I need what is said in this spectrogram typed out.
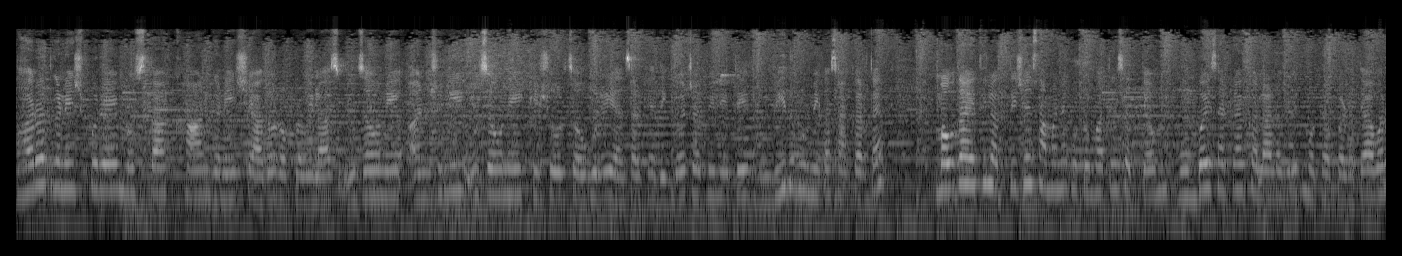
भारत गणेशपुरे मुस्ताक खान गणेश यादव डॉक्टर विलास उजवणे अंजली उजवणे किशोर चौगुले यांसारख्या दिग्गज अभिनेते विविध भूमिका साकारत आहेत मौदा येथील अतिशय सामान्य कुटुंबातील सत्यम मुंबईसारख्या कलानगरीत मोठ्या पडद्यावर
